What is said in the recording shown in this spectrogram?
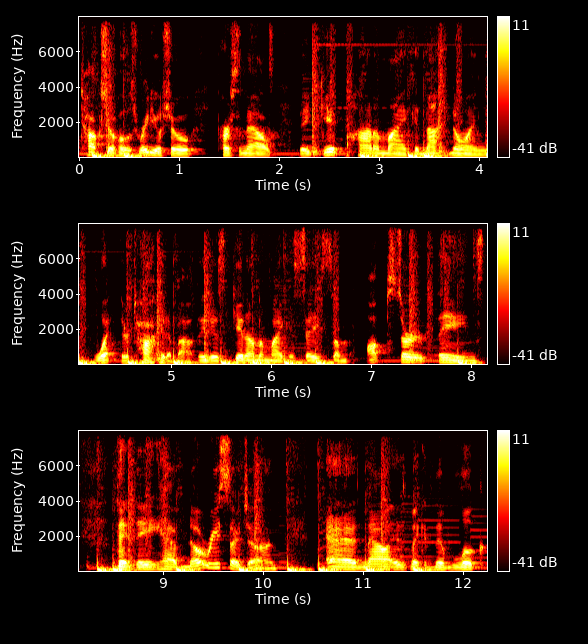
talk show hosts, radio show personnel, they get behind a mic and not knowing what they're talking about. They just get on the mic and say some absurd things that they have no research on. And now it's making them look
